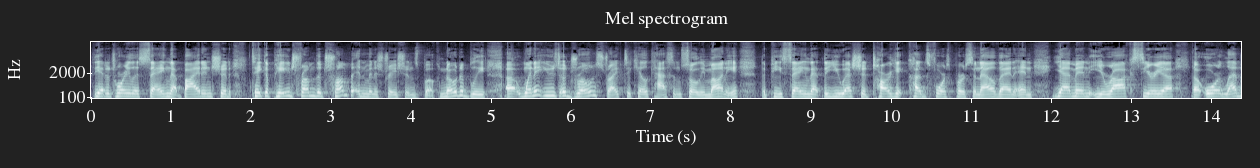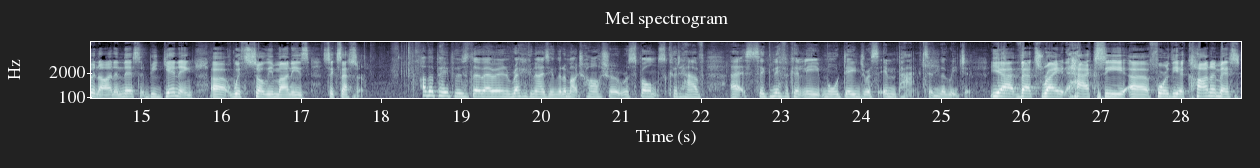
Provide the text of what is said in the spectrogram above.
The editorialist saying that Biden should take a page from the Trump administration's book, notably uh, when it used a drone strike to kill Qasem Soleimani. The piece saying that the U.S. should target Quds Force personnel then in Yemen, Iraq, Syria, uh, or Lebanon, and this beginning uh, with Soleimani's successor. Other papers, though, are in recognising that a much harsher response could have a significantly more dangerous impact in the region. Yeah, that's right, Haxie. Uh, for The Economist,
